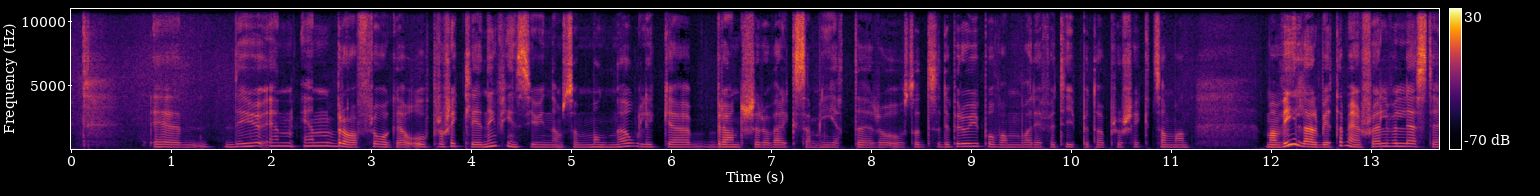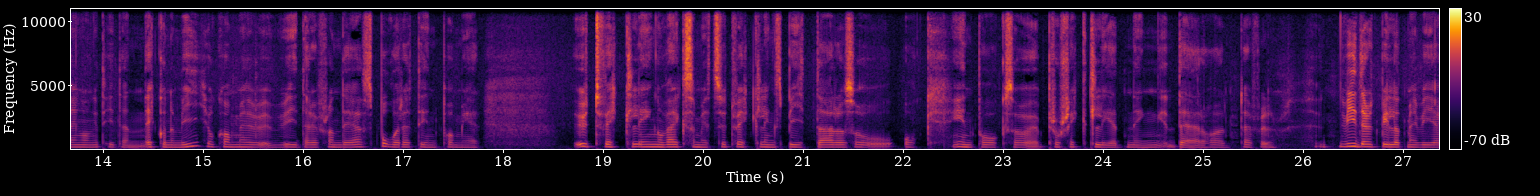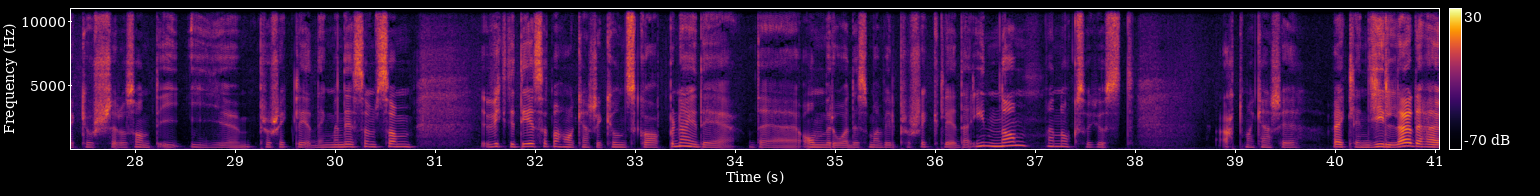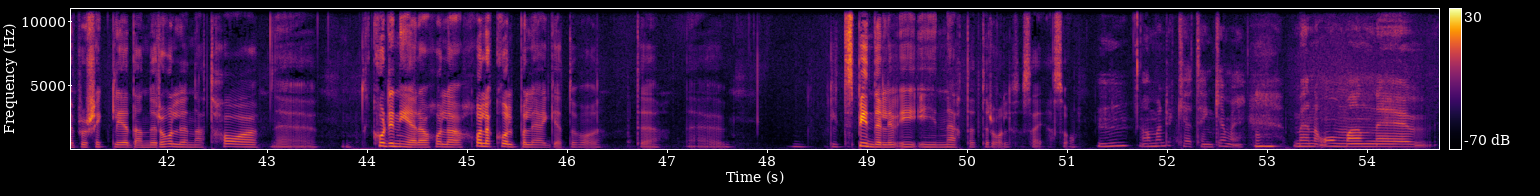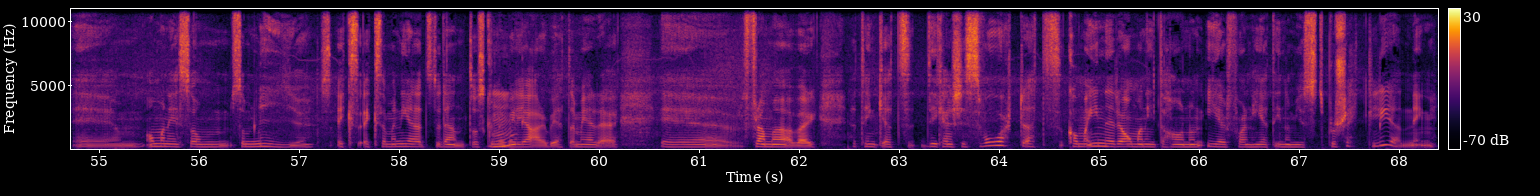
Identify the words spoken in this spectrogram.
Ehm, det är ju en, en bra fråga och projektledning finns ju inom så många olika branscher och verksamheter. Och, och så, så, det beror ju på vad, vad det är för typ av projekt som man, man vill arbeta med. Själv läste jag en gång i tiden ekonomi och kom vidare från det spåret in på mer utveckling och verksamhetsutvecklingsbitar och så och in på också projektledning där och har därför vidareutbildat mig via kurser och sånt i, i eh, projektledning. Men det som, som är viktigt är att man har kanske kunskaperna i det, det område som man vill projektleda inom. Men också just att man kanske verkligen gillar det här projektledande rollen att ha eh, koordinera, hålla, hålla koll på läget och vara det, eh, lite spindel i, i nätet roll. Så att säga, så. Mm, ja men det kan jag tänka mig. Mm. Men om man, eh, eh, om man är som, som ny ex, examinerad student och skulle mm. vilja arbeta med det eh, framöver. Jag tänker att det kanske är svårt att komma in i det om man inte har någon erfarenhet inom just projektledning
